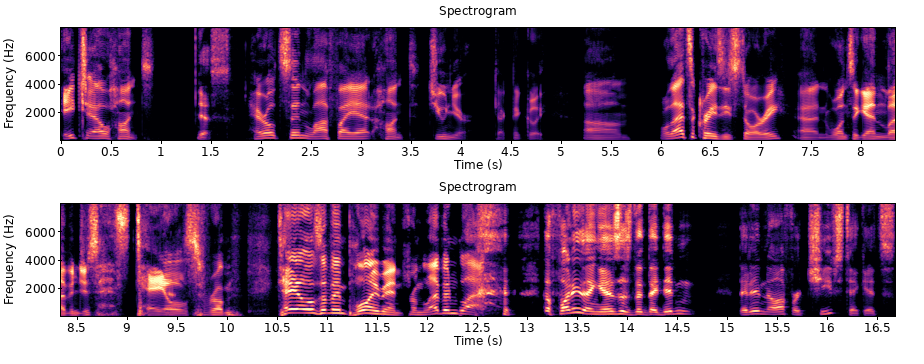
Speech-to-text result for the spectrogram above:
H.L. Hunt. Yes. Haroldson Lafayette Hunt Jr., technically. Um, well, that's a crazy story. And once again, Levin just has tales from tales of employment from Levin Black. the funny thing is is that they didn't they didn't offer Chiefs tickets.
